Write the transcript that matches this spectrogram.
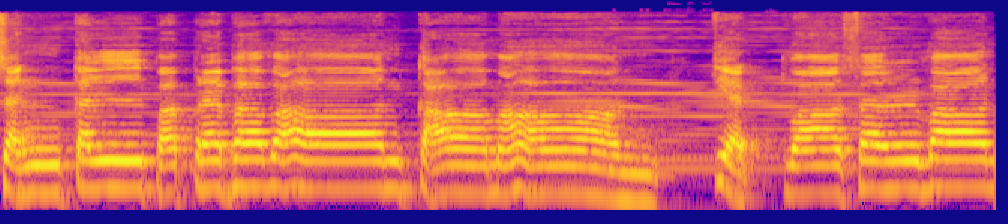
सङ्कल्पप्रभवान् कामान् त्यक्त्वा सर्वानशेषतः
